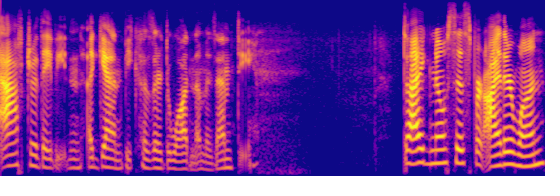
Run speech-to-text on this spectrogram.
after they've eaten, again because their duodenum is empty. Diagnosis for either one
